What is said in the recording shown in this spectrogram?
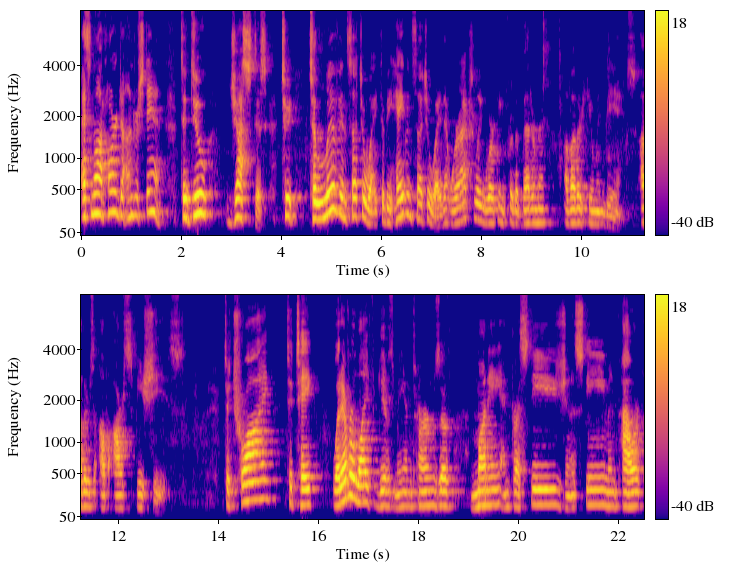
That's not hard to understand. To do justice, to, to live in such a way, to behave in such a way that we're actually working for the betterment of other human beings, others of our species. To try to take whatever life gives me in terms of money and prestige and esteem and power,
